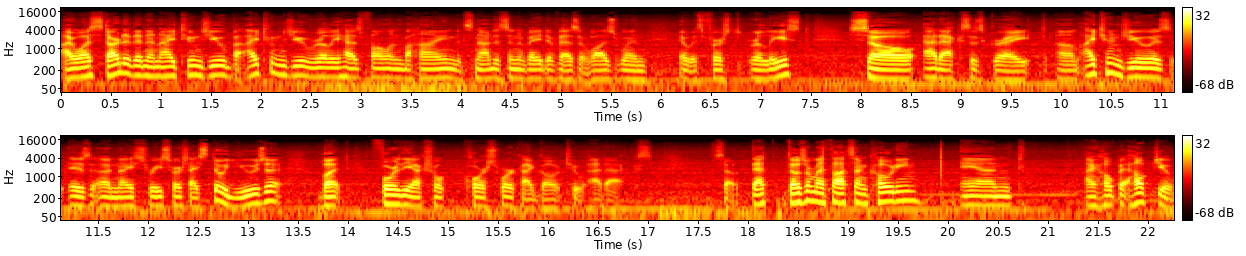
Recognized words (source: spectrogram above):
I was started in an iTunes U, but iTunes U really has fallen behind. It's not as innovative as it was when it was first released. So edX is great. Um, iTunes U is is a nice resource. I still use it, but for the actual coursework, I go to edX. So that those are my thoughts on coding, and I hope it helped you.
